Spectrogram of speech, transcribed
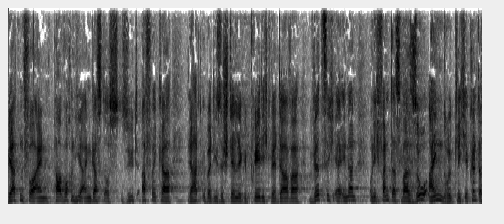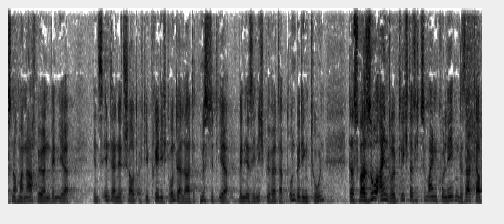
Wir hatten vor ein paar Wochen hier einen Gast aus Südafrika, der hat über diese Stelle gepredigt. Wer da war, wird sich erinnern. Und ich fand, das war so eindrücklich. Ihr könnt das nochmal nachhören, wenn ihr ins Internet schaut, euch die Predigt runterladet. Müsstet ihr, wenn ihr sie nicht gehört habt, unbedingt tun. Das war so eindrücklich, dass ich zu meinen Kollegen gesagt habe,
